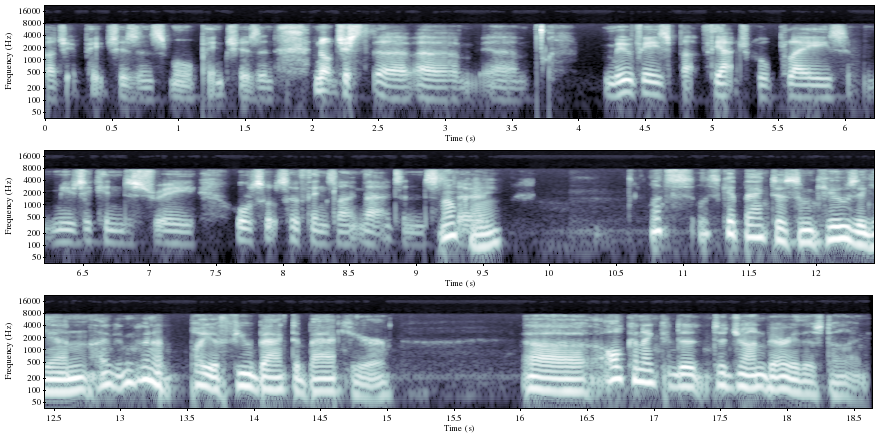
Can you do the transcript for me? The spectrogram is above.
budget pictures and small pictures and not just uh, um, um, movies, but theatrical plays, music industry, all sorts of things like that. And so, okay. Let's let's get back to some cues again. I'm going to play a few back to back here, uh, all connected to, to John Barry this time.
